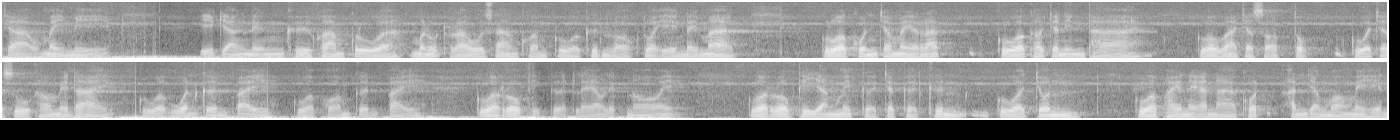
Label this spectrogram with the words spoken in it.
เจ้าไม่มี อีกอย่างหนึ่งคือความกลัวมนุษย์เราสร้างความกลัวขึ้นหลอกตัวเองได้มาก กลัวคนจะไม่รัก กลัวเขาจะนินทา กลัวว่าจะสอบตก กลัวจะสู้เขาไม่ได้ กลัวอ้วนเกินไป กลัวผอมเกินไป กลัวโรคที่เกิดแล้วเล็กน้อย กลัวโรคที่ยังไม่เกิดจะเกิดขึ้น กลัวจน กลัวภัยในอนาคตอันยังมองไม่เห็น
